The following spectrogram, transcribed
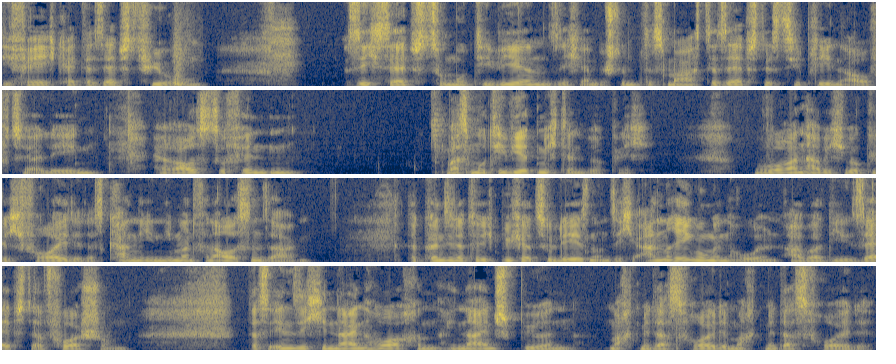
die Fähigkeit der Selbstführung, sich selbst zu motivieren, sich ein bestimmtes Maß der Selbstdisziplin aufzuerlegen, herauszufinden, was motiviert mich denn wirklich? Woran habe ich wirklich Freude? Das kann Ihnen niemand von außen sagen. Da können Sie natürlich Bücher zu lesen und sich Anregungen holen, aber die Selbsterforschung, das in sich hineinhorchen, hineinspüren, macht mir das Freude, macht mir das Freude.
